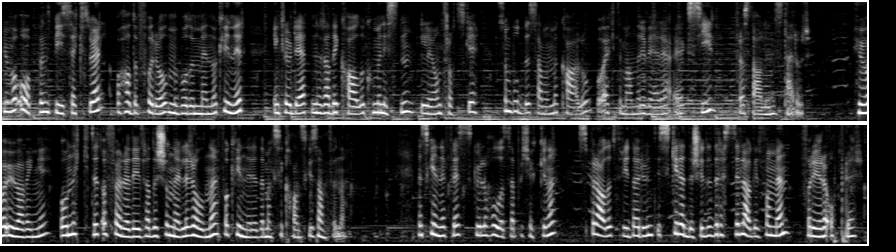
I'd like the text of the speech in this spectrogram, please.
Hun var åpent biseksuell og hadde forhold med både menn og kvinner, inkludert den radikale kommunisten Leon Trotsky, som bodde sammen med Carlo og ektemannen Rivera i eksil fra Stalins terror. Hun var uavhengig og nektet å følge de tradisjonelle rollene for kvinner i det meksikanske samfunnet. Mens kvinner flest skulle holde seg på kjøkkenet, spradet Frida rundt i skreddersydde dresser laget for menn for å gjøre opprør.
